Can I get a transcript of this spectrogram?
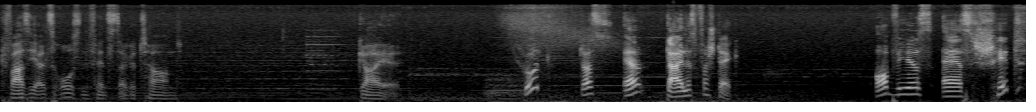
Quasi als Rosenfenster getarnt. Geil. Gut, das er geiles Versteck. Obvious as shit.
